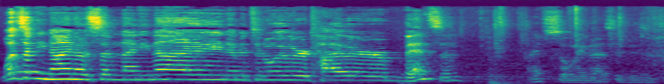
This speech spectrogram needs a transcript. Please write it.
179 out of 799. Edmonton Oiler Tyler Benson. I have so many messages. It's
